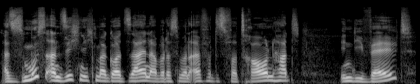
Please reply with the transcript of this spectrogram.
also es muss an sich nicht mal Gott sein, aber dass man einfach das Vertrauen hat in die Welt.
